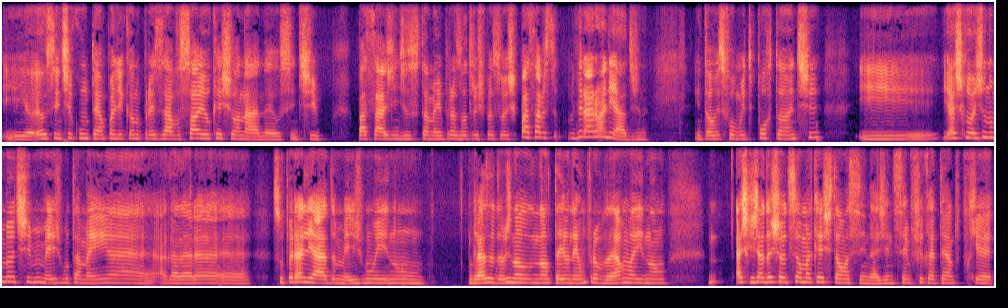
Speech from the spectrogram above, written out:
e, e eu senti com o tempo ali que eu não precisava só eu questionar, né? Eu senti passagem disso também para as outras pessoas que passaram, viraram aliados, né? Então isso foi muito importante e, e acho que hoje no meu time mesmo também é, a galera é super aliada mesmo e não, graças a Deus não, não tenho nenhum problema e não acho que já deixou de ser uma questão assim, né? A gente sempre fica atento porque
